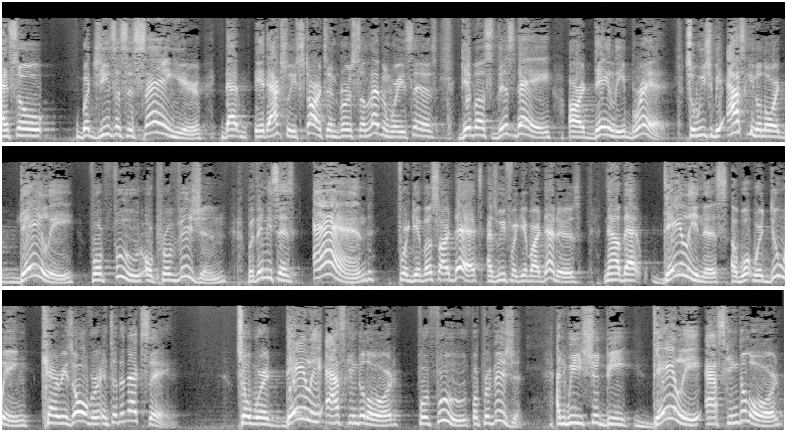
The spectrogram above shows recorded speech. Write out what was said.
And so, what Jesus is saying here, that it actually starts in verse 11 where he says, give us this day our daily bread. So we should be asking the Lord daily for food or provision. But then he says, and forgive us our debts as we forgive our debtors. Now that dailiness of what we're doing carries over into the next thing. So we're daily asking the Lord for food, for provision. And we should be daily asking the Lord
